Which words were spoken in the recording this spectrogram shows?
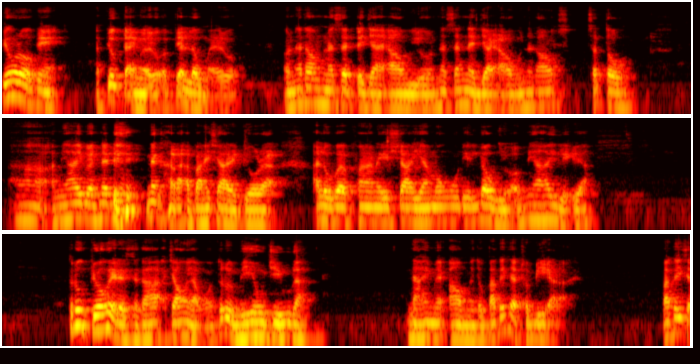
ပြောတော့ဖြင့် အပြုတ်တိုင်မယ်တို့အပြက်လုံမယ်တို့2021ကြိုင်အောင်ပြီးတော့22ကြိုင်အောင်ပြီး2023အာအများကြီးပဲနှစ်တည်းနှစ်ခါလာအပိုင်းရှာတွေပြောတာအဲ့လိုပဲဖန်လေးရှာရံမုံမှုတွေလောက်ပြီးတော့အများကြီးလေဗျာသူတို့ပြောခဲ့တဲ့စကားအကြောင်းအရာပေါ့သူတို့မယုံကြည်ဘူးလားနိုင်မယ်အောင်မယ်တော့ဘာကိစ္စထွက်ပြေးရတာလဲဘာကိစ္စ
